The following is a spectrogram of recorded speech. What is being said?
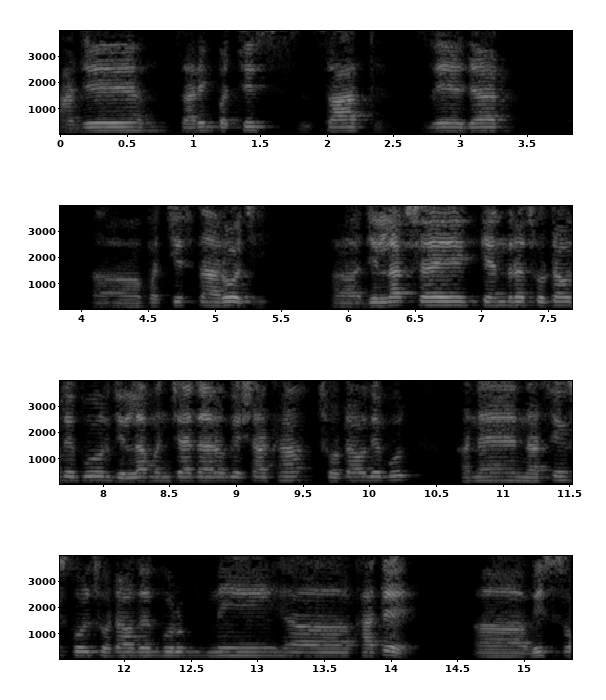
આજે તારીખ પચીસ સાત બે હજાર પચીસના રોજ જિલ્લા ક્ષય કેન્દ્ર છોટાઉદેપુર, જિલ્લા પંચાયત આરોગ્ય શાખા છોટાઉદેપુર અને નર્સિંગ સ્કૂલ છોટાઉદેપુરની ખાતે વિશ્વ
